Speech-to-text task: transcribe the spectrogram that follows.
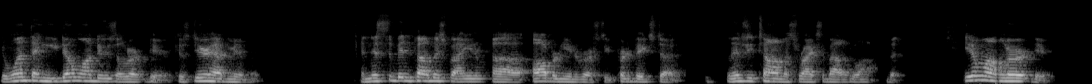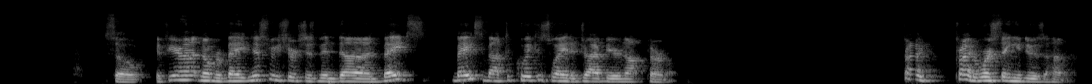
the one thing you don't want to do is alert deer because deer have memory. And this has been published by uh, Auburn University, pretty big study. Lindsay Thomas writes about it a lot, but you don't want to alert deer. So if you're hunting over bait, and this research has been done, bait's bait's about the quickest way to drive deer nocturnal. Probably, probably the worst thing you do as a hunter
